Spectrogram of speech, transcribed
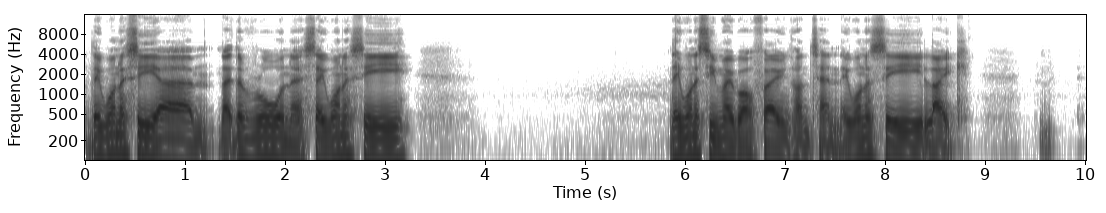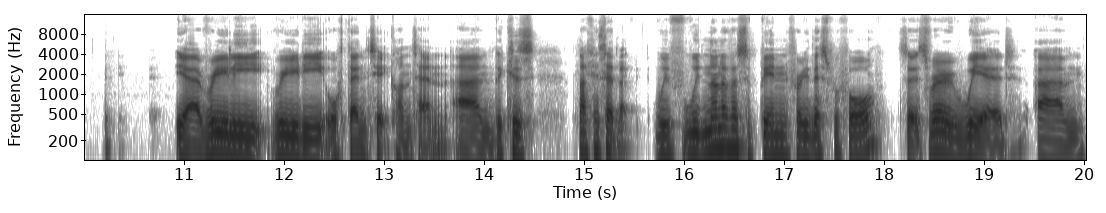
they want to see um, like the rawness. They want to see they want to see mobile phone content. They want to see like yeah, really really authentic content. Um, because like I said, like we've we, none of us have been through this before, so it's very weird. Um,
